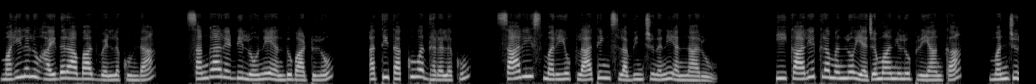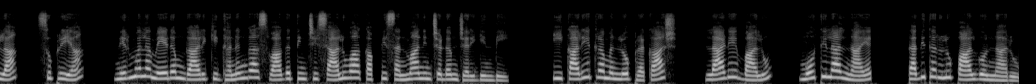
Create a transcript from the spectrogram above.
మహిళలు హైదరాబాద్ వెళ్ళకుండా సంగారెడ్డిలోనే అందుబాటులో అతి తక్కువ ధరలకు సారీస్ మరియు క్లాతింగ్స్ లభించునని అన్నారు. ఈ కార్యక్రమంలో యజమానులు ప్రియాంక మంజుల సుప్రియ నిర్మల మేడం గారికి ఘనంగా స్వాగతించి శాలువా కప్పి సన్మానించడం జరిగింది. ఈ కార్యక్రమంలో ప్రకాష్ లాడే బాలు మోతిలాల్ నాయక్ తదితరులు పాల్గొన్నారు.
